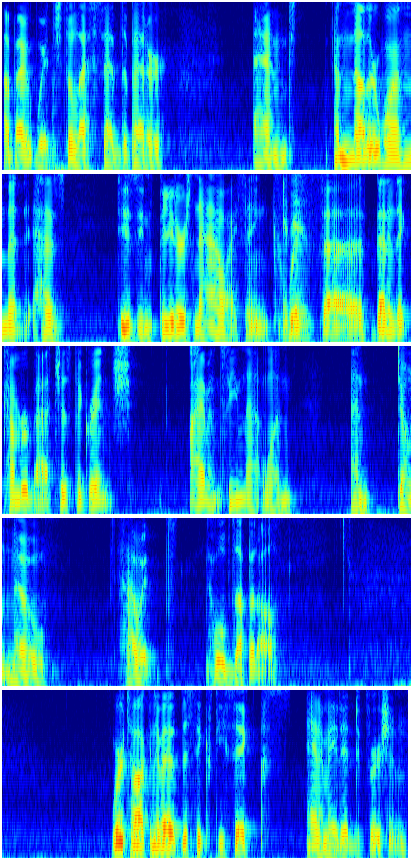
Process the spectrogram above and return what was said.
about which the less said the better, and another one that has is in theaters now. I think It with. Uh, Benedict Cumberbatch as the Grinch. I haven't seen that one, and don't know how it holds up at all. We're talking about the 66 animated version.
